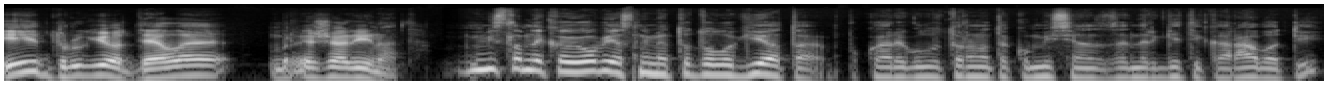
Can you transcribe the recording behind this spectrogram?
и другиот дел е мрежарината. Мислам дека ја објасни методологијата по која регулаторната комисија за енергетика работи.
